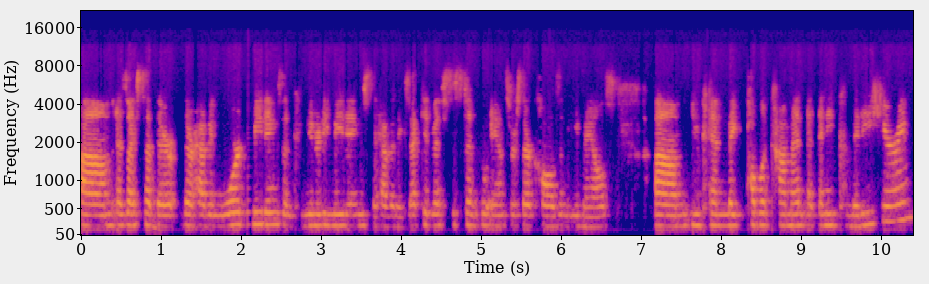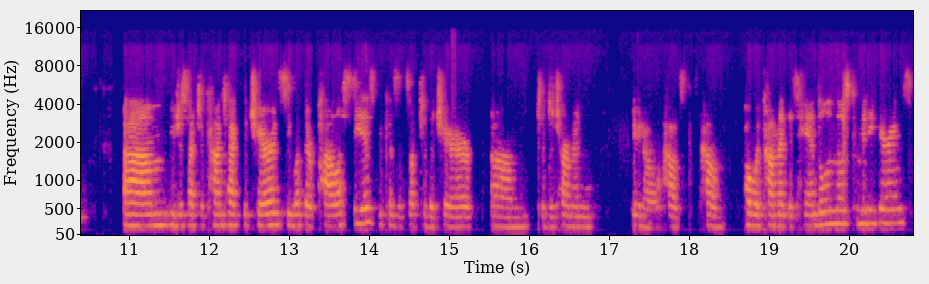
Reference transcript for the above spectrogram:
Um, as I said, they're, they're having ward meetings and community meetings. They have an executive assistant who answers their calls and emails. Um, you can make public comment at any committee hearing. Um, you just have to contact the chair and see what their policy is because it's up to the chair um, to determine, you know, how, how public comment is handled in those committee hearings.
